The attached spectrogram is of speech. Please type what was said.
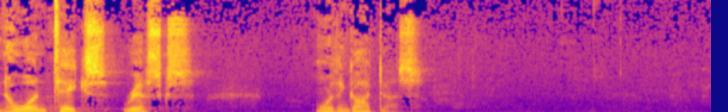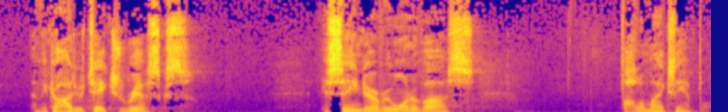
No one takes risks more than God does. And the God who takes risks is saying to every one of us, follow my example.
